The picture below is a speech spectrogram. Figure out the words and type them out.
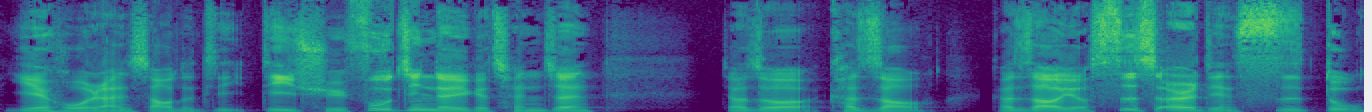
野火燃烧的地地区附近的一个城镇。叫做 k a z o k a z o 有四十二点四度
